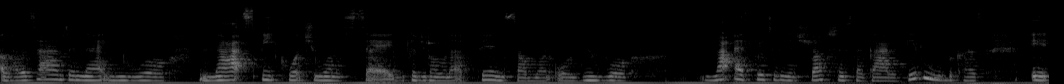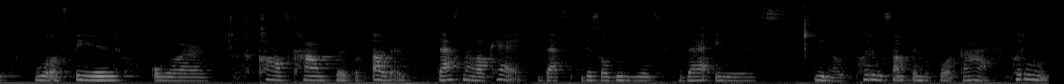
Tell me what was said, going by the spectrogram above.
A lot of times in that you will not speak what you want to say because you don't want to offend someone or you will not adhere to the instructions that God is giving you because it will offend or cause conflict with others. That's not okay. That's disobedience. That is you know, putting something before God, putting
